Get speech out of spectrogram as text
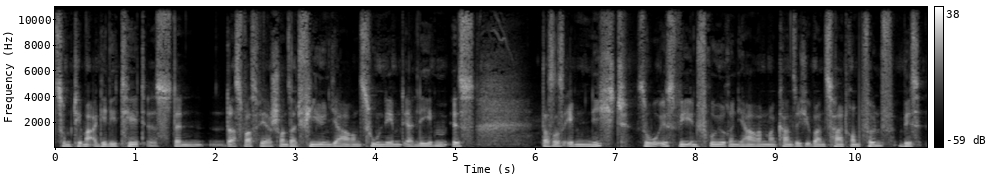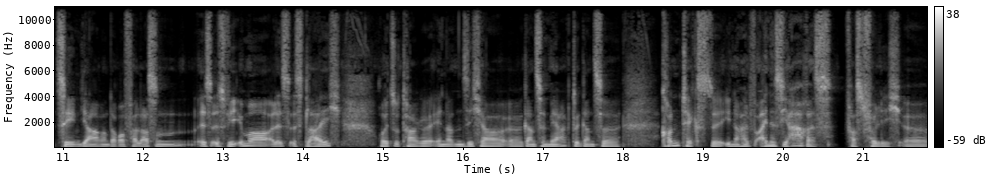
zum Thema Agilität ist. Denn das, was wir schon seit vielen Jahren zunehmend erleben, ist, dass es eben nicht so ist wie in früheren Jahren. Man kann sich über einen Zeitraum fünf bis zehn Jahren darauf verlassen. Es ist wie immer, alles ist gleich. Heutzutage änderten sich ja äh, ganze Märkte, ganze Kontexte innerhalb eines Jahres fast völlig. Äh,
